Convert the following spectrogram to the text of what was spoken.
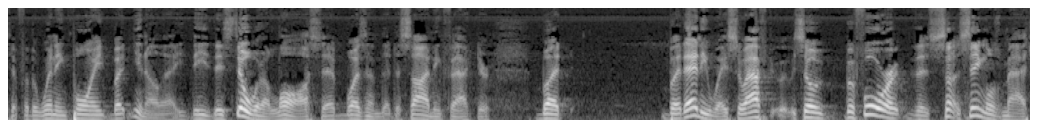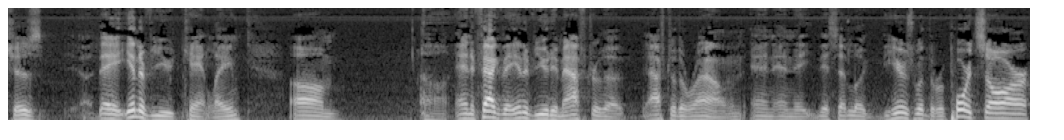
to, for the winning point. But you know, they, they still would have lost. That wasn't the deciding factor. But but anyway, so after so before the singles matches, they interviewed Cantlay, um, uh, and in fact, they interviewed him after the after the round, and and they, they said, "Look, here's what the reports are."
